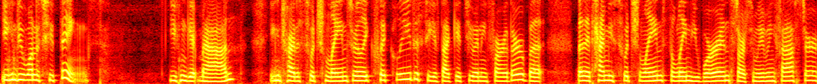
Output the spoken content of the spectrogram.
you can do one of two things. You can get mad. You can try to switch lanes really quickly to see if that gets you any farther, but by the time you switch lanes, the lane you were in starts moving faster.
